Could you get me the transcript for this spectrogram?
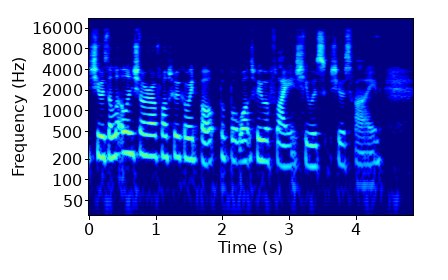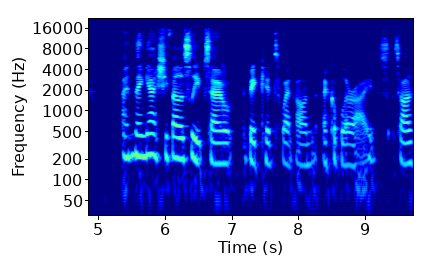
she was a little unsure of whilst we were going up but, once we were flying she was she was fine. And then yeah she fell asleep so the big kids went on a couple of rides. So I'll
